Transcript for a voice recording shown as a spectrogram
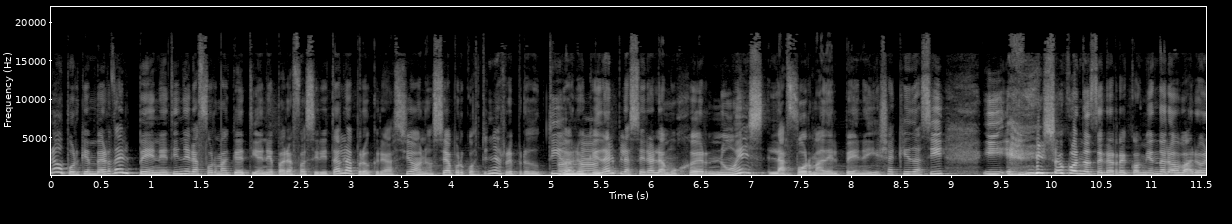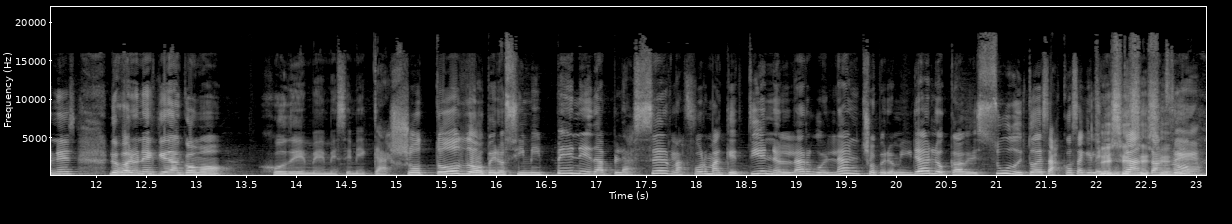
No, porque en verdad el pene tiene la forma que tiene para facilitar la procreación, o sea, por cuestiones reproductivas. Lo que da el placer a la mujer no es la forma del pene, y ella queda así. Y, y yo cuando se le recomiendo a los varones, los varones quedan como, jodeme, me, se me cayó todo, pero si mi pene da placer, la forma que tiene, el largo, el ancho, pero mirá lo cabezudo y todas esas cosas que les Sí, sí, sí, encantan, sí. ¿no? Sí.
